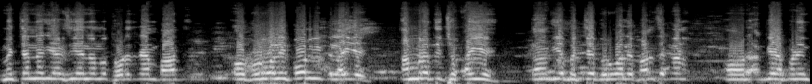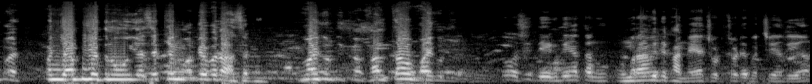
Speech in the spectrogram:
ਮੈਂ ਚਾਹੁੰਦਾ ਕਿ ਅਸੀਂ ਇਹਨਾਂ ਨੂੰ ਥੋੜੇ ਟਾਈਮ ਬਾਅਦ ਔਰ ਗੁਰੂ ਵਾਲੀ ਪੋਲ ਵੀ ਪਿਲਾਈਏ, ਅੰਮ੍ਰਿਤ ਦੀ ਛਕਾਈਏ ਤਾਂ ਕਿ ਇਹ ਬੱਚੇ ਗੁਰੂ ਵਾਲੇ ਬਣ ਸਕਣ ਔਰ ਅੱਗੇ ਆਪਣੀ ਪੰਜਾਬੀਅਤ ਨੂੰ ਜਾਂ ਸਿੱਖੀ ਨੂੰ ਅੱਗੇ ਵਧਾ ਸਕਣ ਵਾਹਿਗੁਰੂ ਜੀ ਕਾ ਖਾਲਸਾ, ਵਾਹਿਗੁਰੂ ਜੀ ਅਸੀਂ ਦੇਖਦੇ ਹਾਂ, ਤੁਹਾਨੂੰ ਉਮਰਾਂ ਵੀ ਦਿਖਾਉਂਦੇ ਆ ਛੋਟੇ ਛੋਟੇ ਬੱਚਿਆਂ ਦੀਆਂ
